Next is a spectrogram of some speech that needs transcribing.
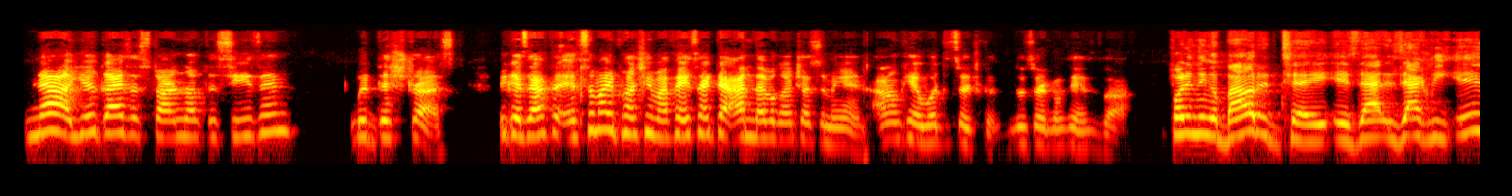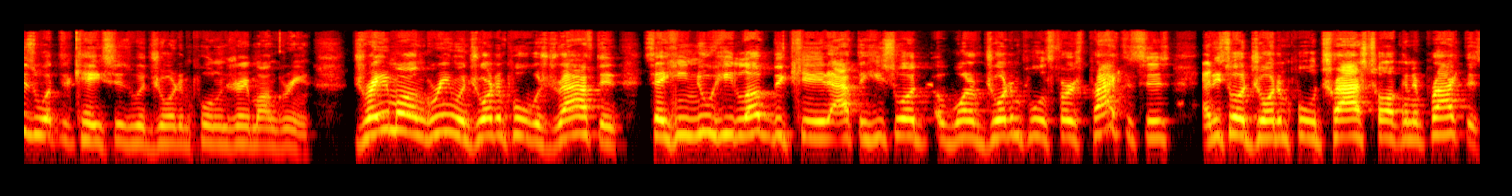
Now you guys are starting off the season with distrust because after if somebody punches me in my face like that, I'm never going to trust him again. I don't care what the, the circumstances are. Funny thing about it, Tay, is that exactly is what the case is with Jordan Poole and Draymond Green. Draymond Green, when Jordan Poole was drafted, said he knew he loved the kid after he saw one of Jordan Poole's first practices and he saw Jordan Poole trash talking in practice.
